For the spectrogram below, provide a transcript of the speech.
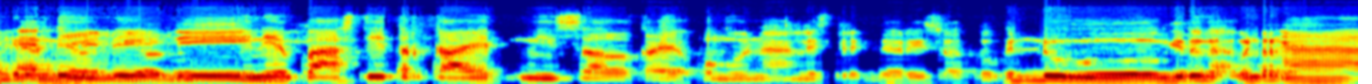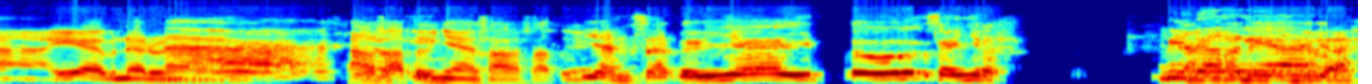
green building. Ini pasti terkait misal kayak penggunaan listrik dari suatu gedung gitu nggak bener nggak? Nah, iya benar-benar. Nah, salah satunya, salah satunya. Yang satunya itu saya nyerah. Yang yang Bidangnya nyerah.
